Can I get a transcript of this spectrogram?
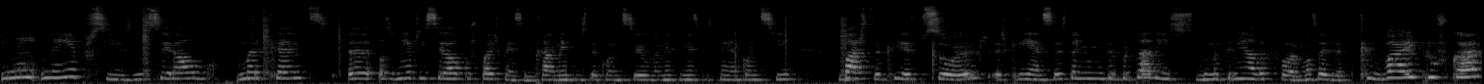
E nem, nem é preciso ser algo marcante, eh, ou seja, nem é preciso ser algo que os pais pensem. Realmente isto aconteceu, lamento imenso que isto tenha acontecido. Basta que as pessoas, as crianças, tenham interpretado isso de uma determinada forma, ou seja, que vai provocar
